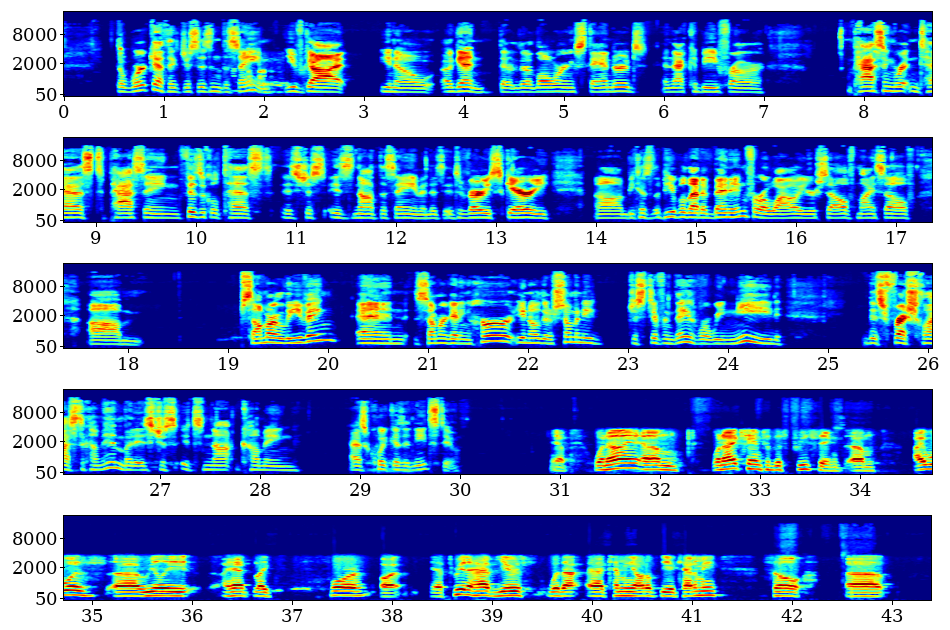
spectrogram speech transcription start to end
the work ethic just isn't the same. You've got, you know, again, they're they're lowering standards, and that could be from passing written tests, passing physical tests. It's just is not the same, and it's it's very scary um, because the people that have been in for a while, yourself, myself, um, some are leaving and some are getting hurt. You know, there's so many just different things where we need this fresh class to come in, but it's just it's not coming as quick as it needs to. Yeah. When I um when I came to this precinct, um, I was uh, really I had like four or yeah three and a half years without uh, coming out of the academy. So uh,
